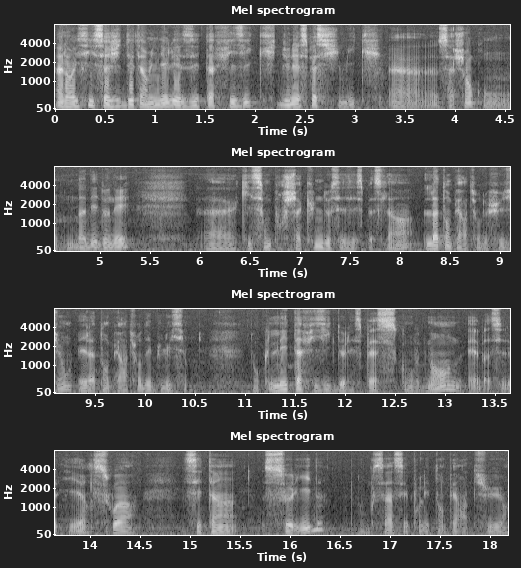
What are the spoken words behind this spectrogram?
Alors ici, il s'agit de déterminer les états physiques d'une espèce chimique, euh, sachant qu'on a des données. euh, qui sont pour chacune de ces espèces-là, la température de fusion et la température d'ébullition. Donc l'état physique de l'espèce qu'on vous demande, eh ben, c'est de dire soit c'est un solide, donc ça c'est pour les températures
